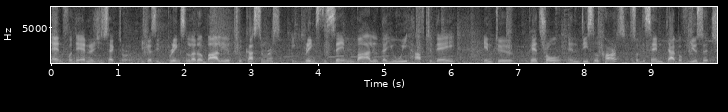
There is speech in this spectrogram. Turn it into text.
and for the energy sector because it brings a lot of value to customers. It brings the same value that we have today into petrol and diesel cars, so the same type of usage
